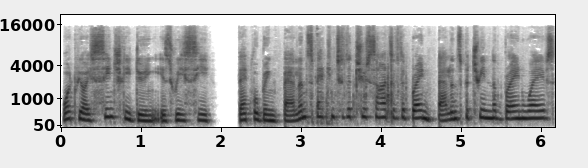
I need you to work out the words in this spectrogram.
what we are essentially doing is we see that will bring balance back into the two sides of the brain, balance between the brain waves,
